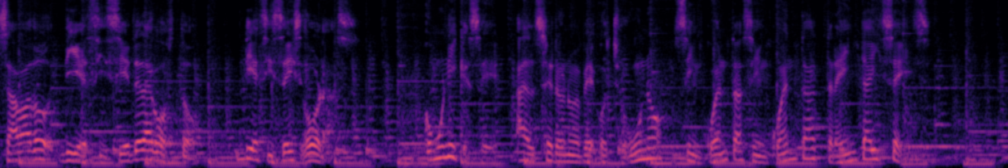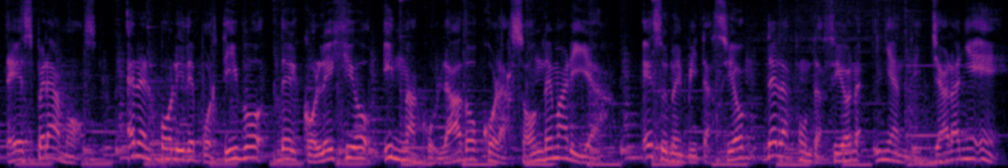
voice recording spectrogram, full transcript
sábado 17 de agosto, 16 horas. Comuníquese al 0981 50 50 36. Te esperamos en el Polideportivo del Colegio Inmaculado Corazón de María. Es una invitación de la Fundación Ñandillarañe.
